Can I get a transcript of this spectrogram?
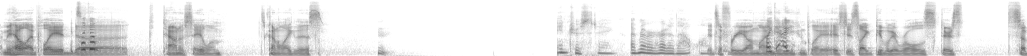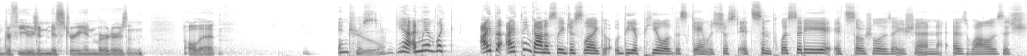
I mean, hell, I played It's like uh, Town of Salem. It's kind of like this. Interesting. I've never heard of that one. It's a free online Like, game I- you can play. It's just like people get roles. There's subterfuge and mystery and murders and all that. Interesting. Cool. Yeah, I mean, like, I th- I think honestly, just like the appeal of this game was just its simplicity, its socialization, as well as its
